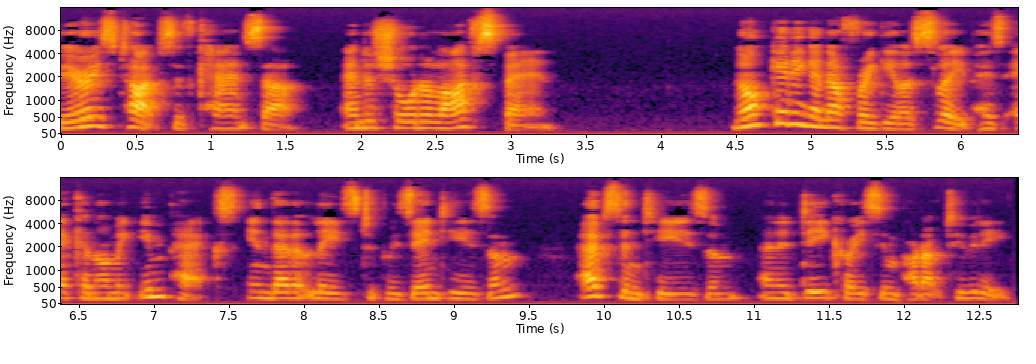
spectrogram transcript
various types of cancer, and a shorter lifespan. Not getting enough regular sleep has economic impacts in that it leads to presenteeism, absenteeism, and a decrease in productivity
